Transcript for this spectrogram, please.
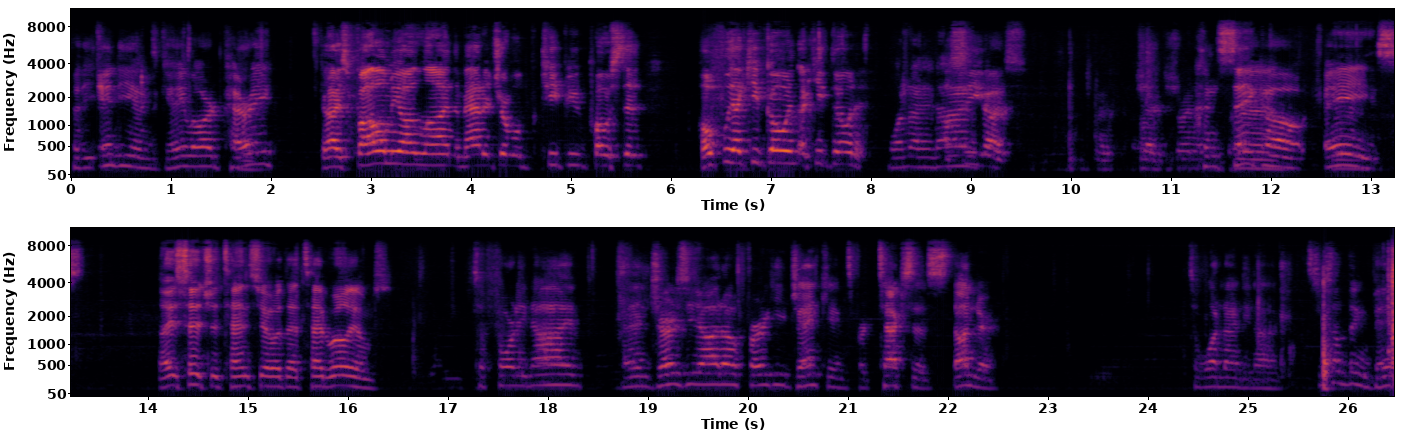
for the Indians. Gaylord Perry. Guys, follow me online. The manager will keep you posted. Hopefully, I keep going. I keep doing it. 199. I'll see you guys. Canseco A's Nice hit, Shatencio, with that Ted Williams. to 49. And Jersey auto Fergie Jenkins for Texas Thunder to 199. Let's do something big.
